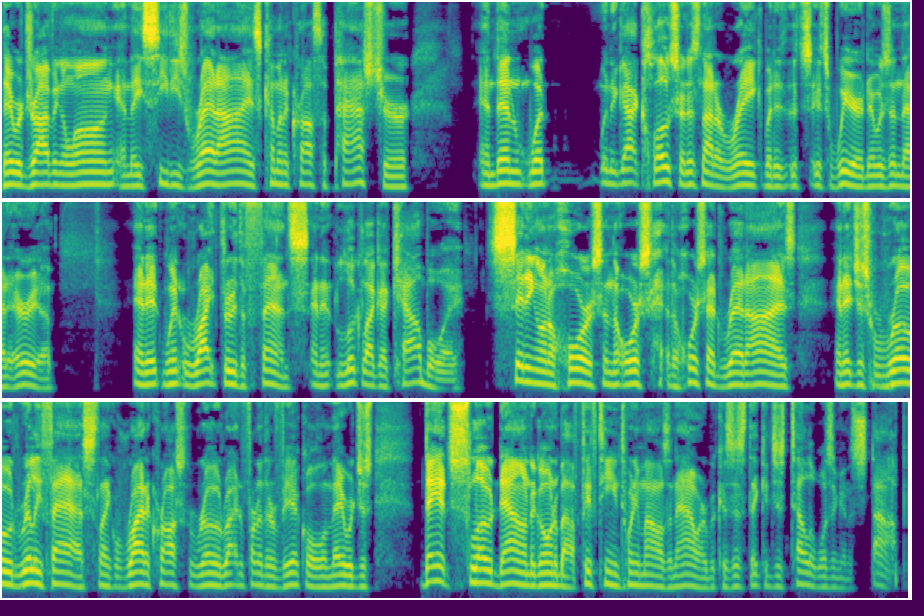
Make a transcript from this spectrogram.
they were driving along and they see these red eyes coming across a pasture, and then what when it got closer, and it's not a rake, but it, it's it's weird. It was in that area, and it went right through the fence, and it looked like a cowboy sitting on a horse, and the horse the horse had red eyes, and it just rode really fast, like right across the road, right in front of their vehicle. And they were just, they had slowed down to going about 15, 20 miles an hour because this, they could just tell it wasn't going to stop.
